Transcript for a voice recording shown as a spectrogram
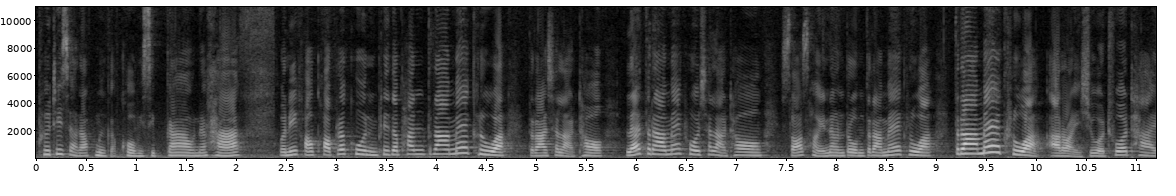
เพื่อที่จะรับมือกับโควิด -19 นะคะ วันนี้ขอขอบพระคุณผลิตภัณฑ์ตราแม่ครัว ตราฉลาดทอง และตราแม่ครัวฉลาดทอง ซอสหอยนางรมตราแม่ครัว ตราแม่ครัวอร่อยชัวร์ทั่วไทย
